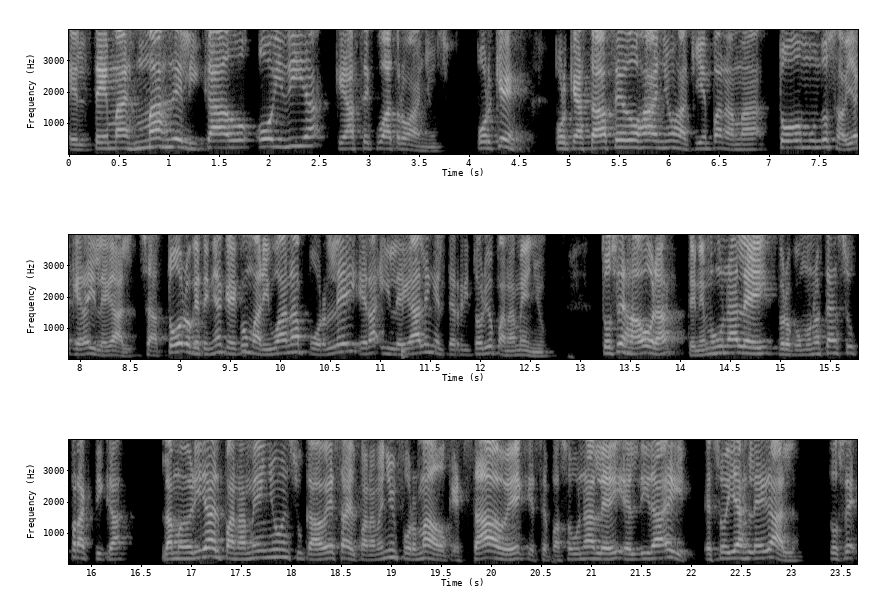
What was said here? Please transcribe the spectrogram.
el tema es más delicado hoy día que hace cuatro años. ¿Por qué? Porque hasta hace dos años aquí en Panamá todo el mundo sabía que era ilegal. O sea, todo lo que tenía que ver con marihuana por ley era ilegal en el territorio panameño. Entonces ahora tenemos una ley, pero como no está en su práctica, la mayoría del panameño en su cabeza, el panameño informado que sabe que se pasó una ley, él dirá, hey, eso ya es legal. Entonces,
